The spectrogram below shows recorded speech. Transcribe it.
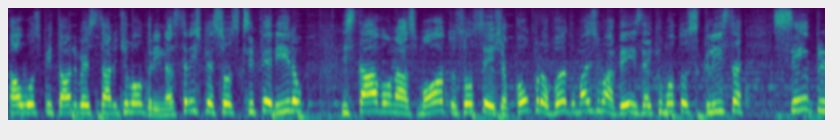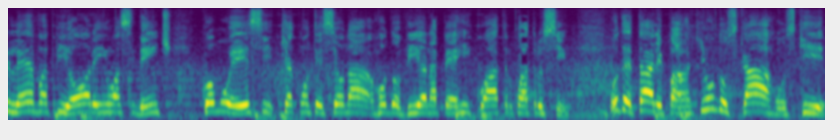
ao Hospital Universitário de Londrina. As três pessoas que se feriram estavam nas motos, ou seja, comprovando mais uma vez né, que o motociclista sempre leva a pior em um acidente como esse que aconteceu na rodovia na PR 445. O detalhe, Parra, que um dos carros que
